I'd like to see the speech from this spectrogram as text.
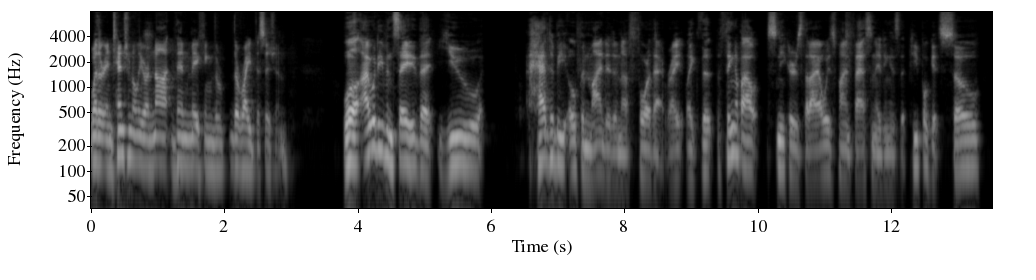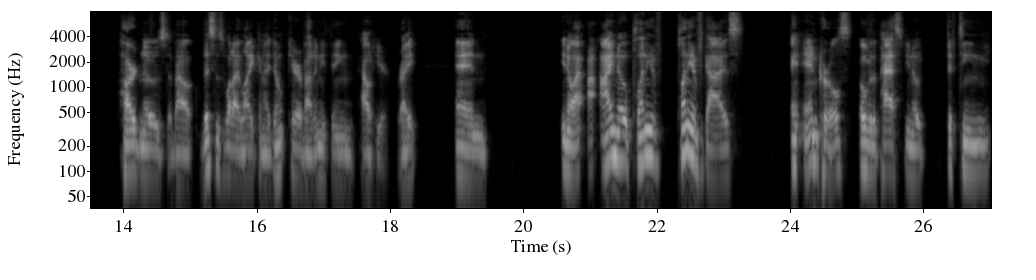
whether intentionally or not. Then making the the right decision. Well, I would even say that you had to be open minded enough for that, right? Like the, the thing about sneakers that I always find fascinating is that people get so hard nosed about this is what I like and I don't care about anything out here, right? And you know, I I- know plenty of plenty of guys and, and girls over the past, you know, 15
